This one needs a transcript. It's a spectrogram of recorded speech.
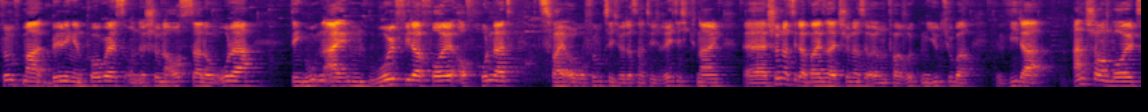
fünfmal Building in Progress und eine schöne Auszahlung oder den guten alten Wolf wieder voll auf 102,50 Euro wird das natürlich richtig knallen. Äh, schön, dass ihr dabei seid. Schön, dass ihr euren verrückten YouTuber wieder anschauen wollt.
